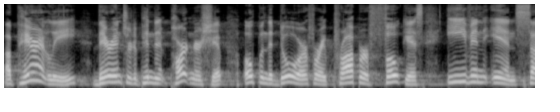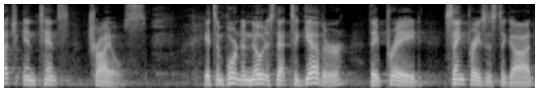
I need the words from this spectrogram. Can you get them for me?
Apparently, their interdependent partnership opened the door for a proper focus even in such intense trials. It's important to notice that together they prayed, sang praises to God,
